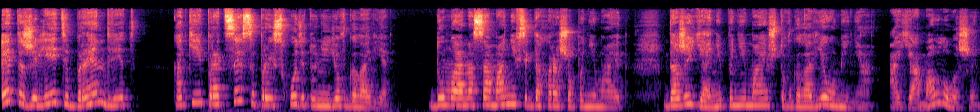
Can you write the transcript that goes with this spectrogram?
Это же леди Брендвит. Какие процессы происходят у нее в голове? Думаю, она сама не всегда хорошо понимает. Даже я не понимаю, что в голове у меня, а я моложе.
